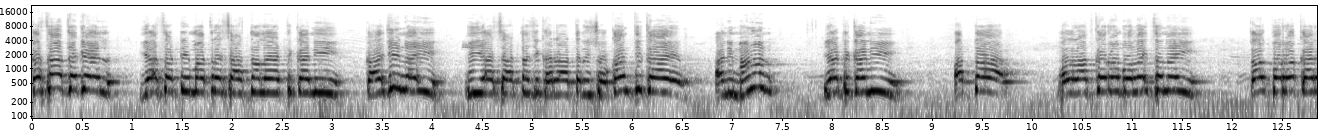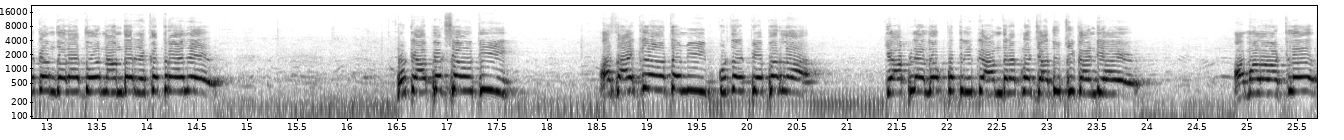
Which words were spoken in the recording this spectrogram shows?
कसा जगेल यासाठी मात्र शासनाला या ठिकाणी काळजी नाही. ही या शासनाची खऱ्या अर्थाने शोकांतिका आहे. आणि म्हणून या ठिकाणी आत्ता मला राजकारण बोलायचं नाही. काल परवा कार्यक्रम झाला दोन आमदार एकत्र आले. मोठी अपेक्षा होती. असं ऐकलं होतं मी कुठेतरी पेपरला की आपल्या लोकप्रतिनिधी आमदार जादूची कांडी आहे. आम्हाला वाटलं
